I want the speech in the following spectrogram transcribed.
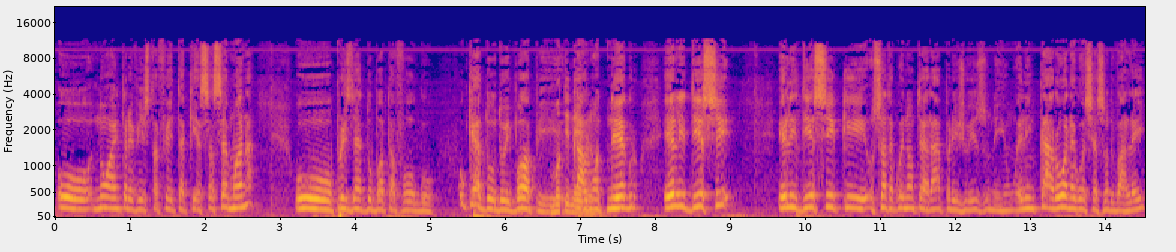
O, numa entrevista feita aqui essa semana, o presidente do Botafogo, o que é do, do Ibope, Montenegro. Carlos Montenegro, ele disse ele disse que o Santa Cruz não terá prejuízo nenhum. Ele encarou a negociação do Varley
